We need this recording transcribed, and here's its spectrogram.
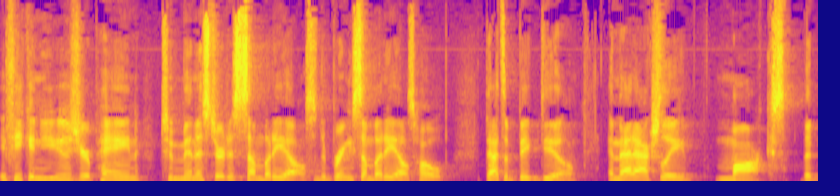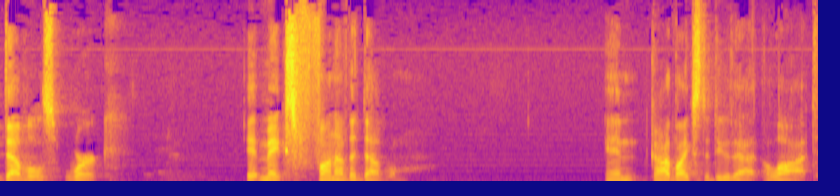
If He can use your pain to minister to somebody else and to bring somebody else hope, that's a big deal. And that actually mocks the devil's work, it makes fun of the devil. And God likes to do that a lot.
